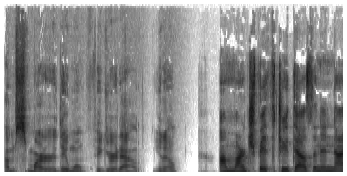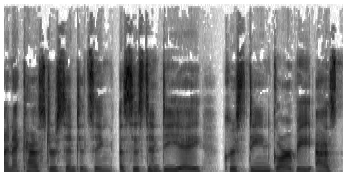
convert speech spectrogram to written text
I'm smarter. They won't figure it out, you know. On March 5th, 2009, at Castor's sentencing, Assistant DA Christine Garvey asked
